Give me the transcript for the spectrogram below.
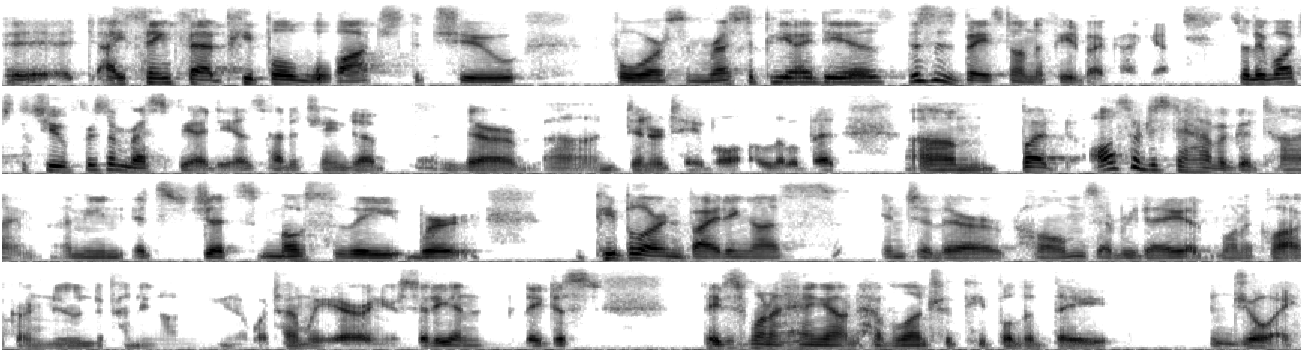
I think that people watch the Chew for some recipe ideas. This is based on the feedback I get. So they watch the Chew for some recipe ideas, how to change up their uh, dinner table a little bit, um, but also just to have a good time. I mean, it's just mostly where people are inviting us into their homes every day at one o'clock or noon, depending on you know what time we air in your city, and they just they just want to hang out and have lunch with people that they enjoy.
